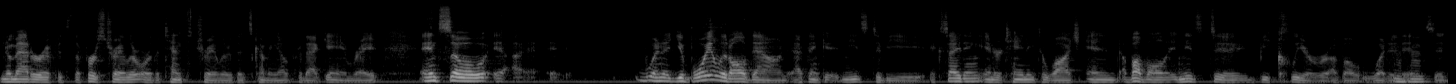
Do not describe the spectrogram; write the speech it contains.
no matter if it's the first trailer or the 10th trailer that's coming out for that game, right? And so. I, when you boil it all down, I think it needs to be exciting, entertaining to watch, and above all, it needs to be clear about what it is. It,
